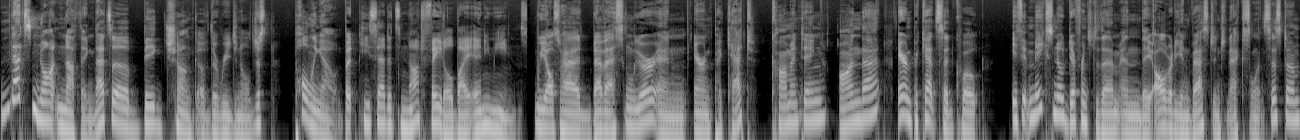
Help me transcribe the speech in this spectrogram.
that's not nothing. That's a big chunk of the regional just pulling out. But he said it's not fatal by any means. We also had Bev Esslinger and Aaron Paquette commenting on that. Aaron Paquette said, quote, if it makes no difference to them and they already invest into an excellent system,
